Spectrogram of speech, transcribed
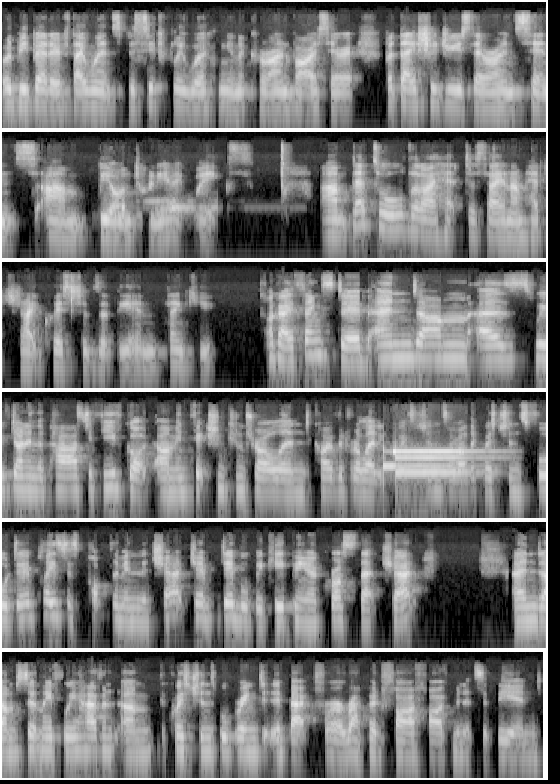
would be better if they weren't specifically working in a coronavirus area, but they should use their own sense um, beyond 28 weeks. Um, that's all that I had to say, and I'm happy to take questions at the end. Thank you. Okay, thanks, Deb. And um, as we've done in the past, if you've got um, infection control and COVID related questions or other questions for Deb, please just pop them in the chat. Deb, Deb will be keeping across that chat. And um, certainly, if we haven't, um, the questions will bring it back for a rapid fire five minutes at the end.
